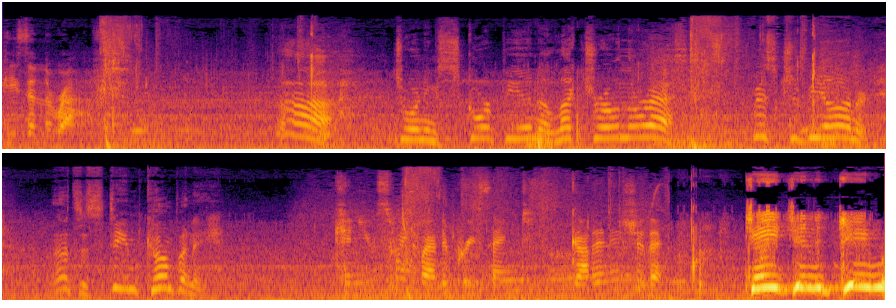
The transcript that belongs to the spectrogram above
He's in the raft. Ah, joining Scorpion, Electro, and the rest. Fisk should be honored. That's a steamed company. Can you swing by the precinct? Got an issue that... JJ in the game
